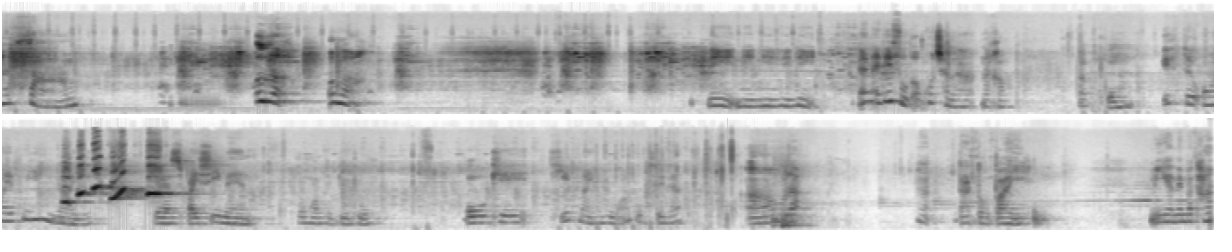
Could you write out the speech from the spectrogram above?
และสามเอื้อเอื้อนี่นี่นี่นี่นี่และในที่สุดเราก็ชนะนะครับแล้วผมอิสเตอร์ออยผู้ยิ่งใหญ่ แวร์สไปซี่แมนขอความจากยูทูบโอเคคลิปใหม่หัวผมเสร็จแล้วเอาละอะด่าต่อไป มีอะไรมาท้า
